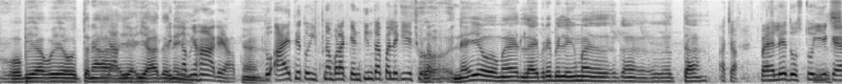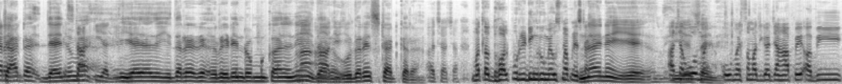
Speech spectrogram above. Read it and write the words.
वो भी अब ये उतना या- याद अब नहीं यहाँ आ गए आप। हाँ। तो आए थे तो इतना बड़ा कैंटीन था पहले कि ये छोटा था? नहीं वो मैं लाइब्रेरी बिल्डिंग में था। अच्छा पहले दोस्तों ये कह रहे हैं जैन में ये इधर रीडिंग रूम का नहीं हाँ, हाँ, इधर। उधर ही स्टार्ट करा। अच्छा अच्छा। मतलब धौलपुर रीडिंग रूम है उसमें अपने नहीं नहीं ये अच्छा वो मैं वो मैं समझ गया जहाँ पे अभी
